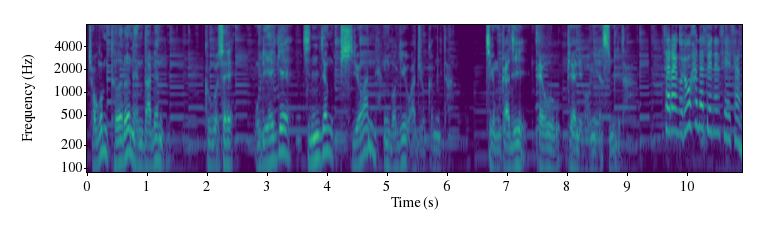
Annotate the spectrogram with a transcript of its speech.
조금 덜어낸다면 그곳에 우리에게 진정 필요한 행복이 와줄 겁니다. 지금까지 배우 변희봉이었습니다. 사랑으로 하나 되는 세상.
